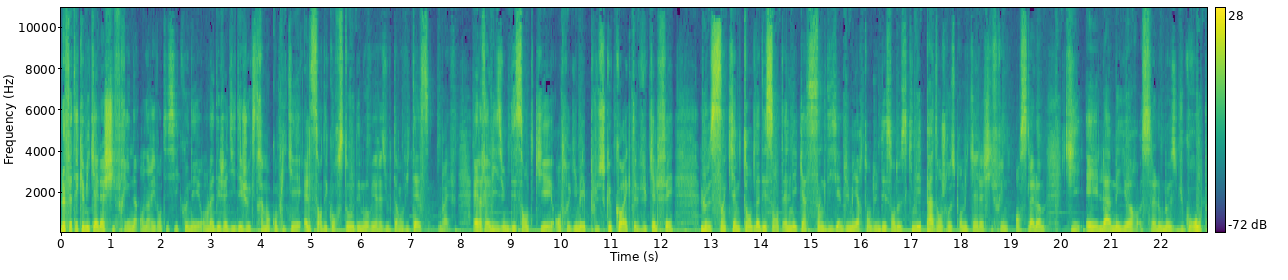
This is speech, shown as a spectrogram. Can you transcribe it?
Le fait est que Michaela Schifrin, en arrivant ici, connaît, on l'a déjà dit, des jeux extrêmement compliqués. Elle sort des courses tôt, des mauvais résultats en vitesse, bref. Elle réalise une descente qui est, entre guillemets, plus que correcte, vu qu'elle fait le cinquième temps de la descente. Elle n'est qu'à 5 dixièmes du meilleur temps d'une descendeuse qui n'est pas dangereuse pour Michaela Schifrin en slalom, qui est la meilleure slalomeuse du groupe.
